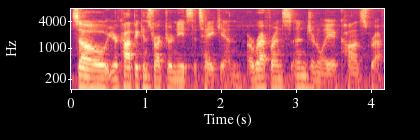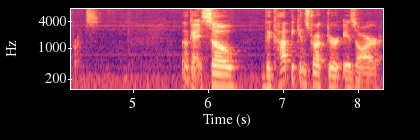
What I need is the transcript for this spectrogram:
So your copy constructor needs to take in a reference and generally a const reference. Okay, so the copy constructor is our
